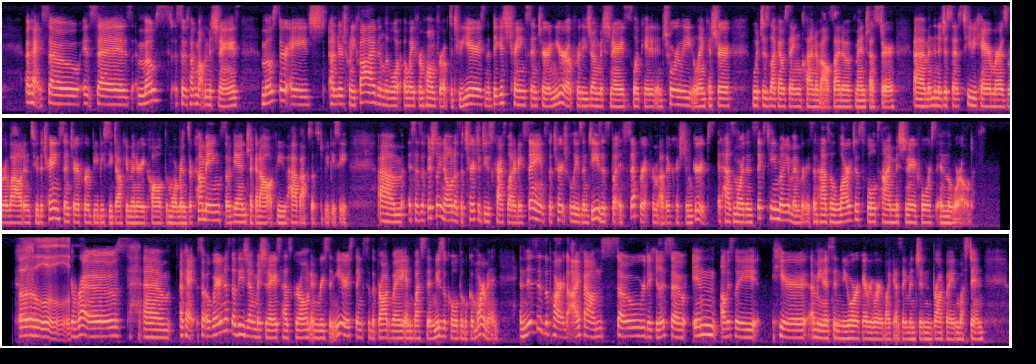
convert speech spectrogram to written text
okay. So it says most. So talking about the missionaries, most are aged under 25 and live away from home for up to two years. And the biggest training center in Europe for these young missionaries is located in Chorley, Lancashire, which is like I was saying, kind of outside of Manchester. Um, and then it just says TV cameras were allowed into the training center for a BBC documentary called The Mormons Are Coming. So, again, check it out if you have access to BBC. Um, it says officially known as the Church of Jesus Christ Latter day Saints, the church believes in Jesus but is separate from other Christian groups. It has more than 16 million members and has the largest full time missionary force in the world. Ugh. Gross. Um, okay, so awareness of these young missionaries has grown in recent years thanks to the Broadway and West End musical, The Book of Mormon. And this is the part that I found so ridiculous. So, in obviously here, I mean, it's in New York, everywhere, like as they mentioned, Broadway and West End.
